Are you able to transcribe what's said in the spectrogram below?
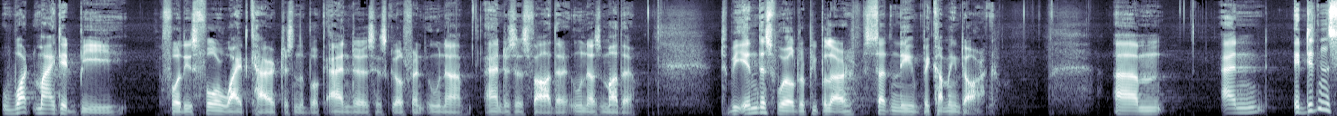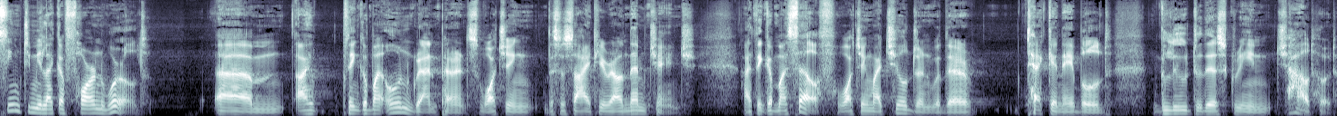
what might it be for these four white characters in the book Anders, his girlfriend Una, Anders' father, Una's mother to be in this world where people are suddenly becoming dark? Um, and it didn't seem to me like a foreign world. Um, I think of my own grandparents watching the society around them change. I think of myself watching my children with their tech enabled, glued to their screen childhood.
